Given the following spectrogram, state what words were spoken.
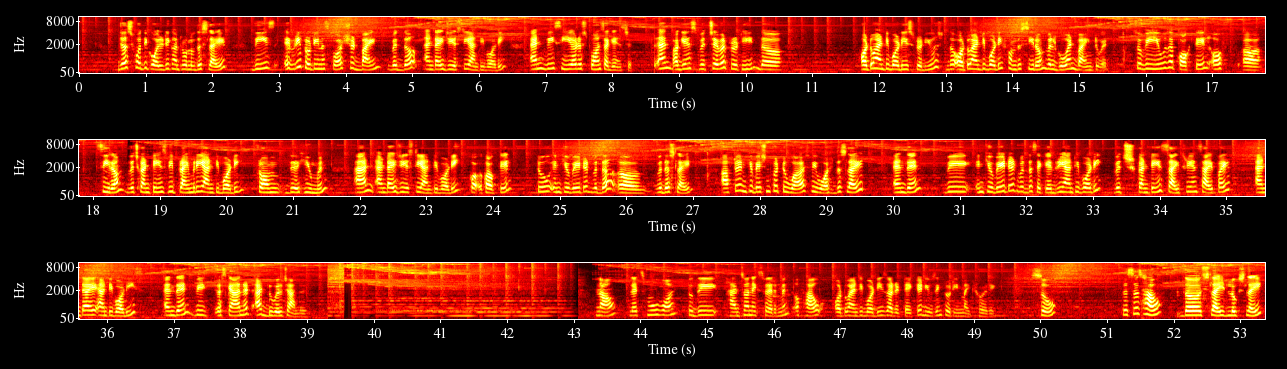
just for the quality control of the slide, these every protein spot should bind with the anti-GST antibody and we see a response against it and against whichever protein the autoantibody is produced, the autoantibody from the serum will go and bind to it. So, we use a cocktail of uh, serum which contains the primary antibody from the human and anti-GST antibody co cocktail to incubate it with the, uh, with the slide. After incubation for 2 hours, we wash the slide and then we incubate it with the secondary antibody which contains Cy3 and Cy5 anti-antibodies and then we scan it at dual channel. Now, let's move on to the hands-on experiment of how autoantibodies are detected using protein microarray. So, this is how the slide looks like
